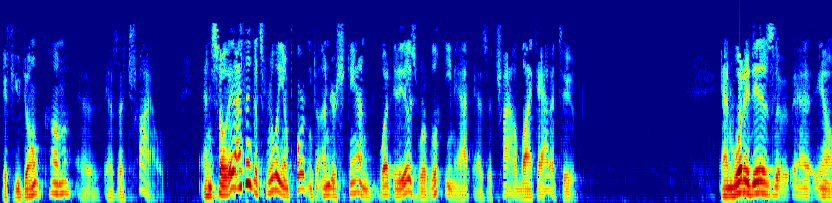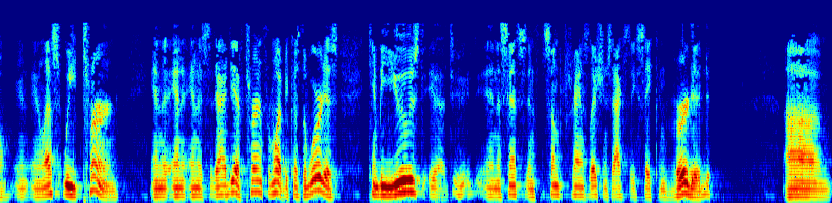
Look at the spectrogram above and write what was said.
if you don't come as, as a child. And so eh, I think it's really important to understand what it is we're looking at as a childlike attitude and what it is that, uh, you know, in, unless we turn, and, and, and it's the idea of turn from what? Because the word is, can be used uh, to, in a sense, in some translations actually say converted. Um,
